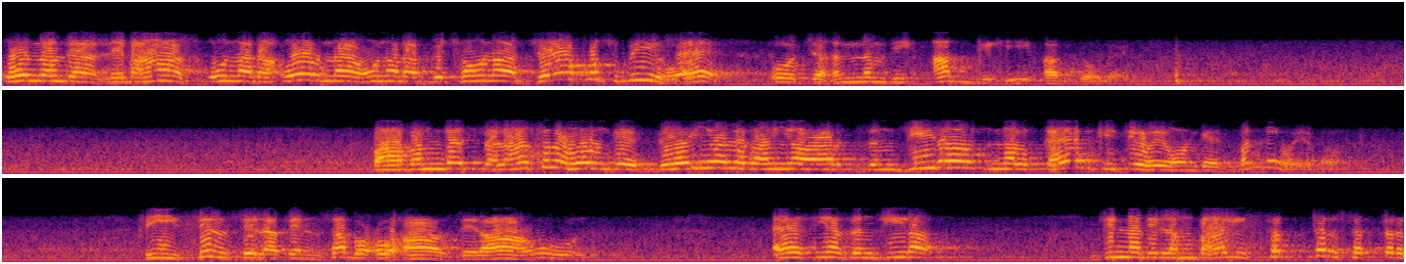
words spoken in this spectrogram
انہوں کا لباس انہوں کا اوڑنا انہوں کا بچھونا، جو کچھ بھی ہوئے وہ جہنم دی اگ ہی اگ ہو گئے پابند سلاسل ہون گے، بیڑیاں لگائیاں اور زنجیر قید کیتے ہوئے ہون گے بننے ہوئے ہوں فی سلسلت سبعها زراعون۔ ایسیا زنجیر جنہ دی لمبائی ستر ستر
